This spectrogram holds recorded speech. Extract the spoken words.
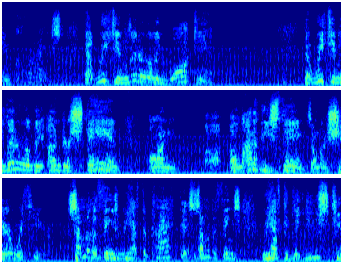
in Christ that we can literally walk in that we can literally understand on, uh, a lot of these things I'm going to share with you. Some of the things we have to practice. Some of the things we have to get used to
